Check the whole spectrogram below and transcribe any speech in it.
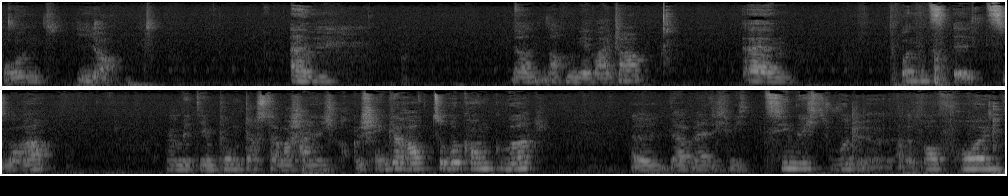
Und ja. Ähm, dann machen wir weiter. Ähm, und äh, zwar mit dem Punkt, dass da wahrscheinlich noch Geschenke zurückkommen wird. Äh, da werde ich mich ziemlich äh, drauf freuen.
